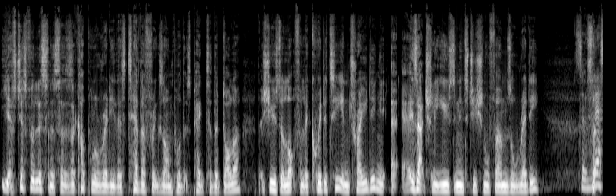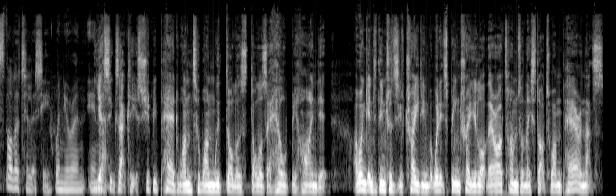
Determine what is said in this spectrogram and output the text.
Yes, just for listeners, so there's a couple already. There's Tether, for example, that's pegged to the dollar, that's used a lot for liquidity and trading. It uh, is actually used in institutional firms already. So, less volatility when you're in. in Yes, that. exactly. It should be paired one to one with dollars. Dollars are held behind it. I won't get into the intrinsics of trading, but when it's being traded a lot, there are times when they start to unpair, and that's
